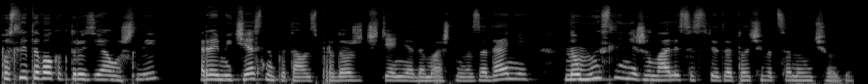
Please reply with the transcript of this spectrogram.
После того, как друзья ушли, Реми честно пыталась продолжить чтение домашнего задания, но мысли не желали сосредоточиваться на учебе.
